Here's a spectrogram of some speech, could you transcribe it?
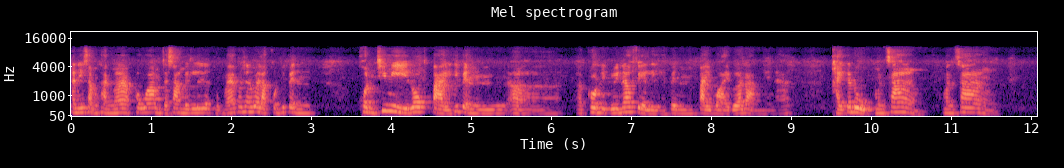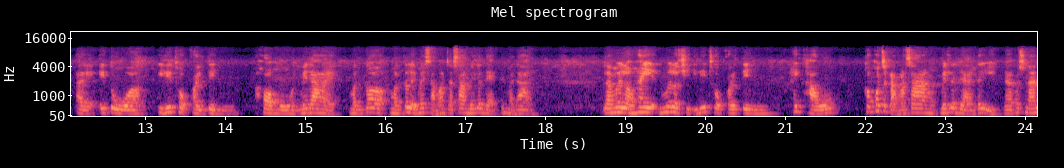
อันนี้สำคัญมากเพราะว่ามันจะสร้างเม็ดเลือดถูกไหมเพราะฉะนั้นเวลาคนที่เป็น คนที่มีโรคไตที่เป็น chronic renal failure เป็นไตวายเรื้อรังเนี่ยนะไขกระดูกมันสร้างมันสร้างไอไอตัว erythropoietin ฮอร์โมนไม่ได้ มันก็มันก็เลยไม่สามารถจะสร้างเม็ดเลือดแดงขึ้นมาได้ แล้วเมื่อเราให้เมื่อเราฉีด erythropoietin ให้เขาเขาก็จะกลับมาสร้างเม็ดเลือดแดงได้อีกนะ เพราะฉะนั้น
